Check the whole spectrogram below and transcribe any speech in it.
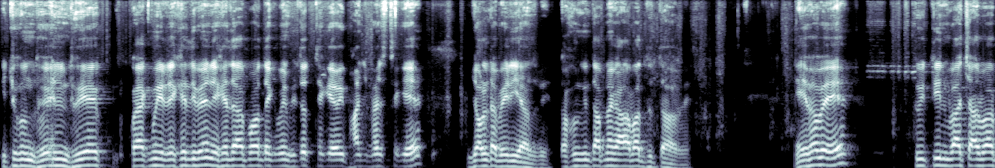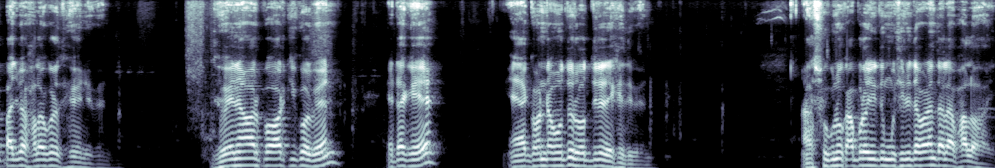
কিছুক্ষণ ধুয়ে ধুয়ে কয়েক মিনিট রেখে দিবেন, রেখে দেওয়ার পর দেখবেন ভিতর থেকে ওই ভাঁজ ভাঁজ থেকে জলটা বেরিয়ে আসবে। তখন কিন্তু আপনাকে আবার ধুতে হবে। এইভাবে দুই তিনবার, চারবার, পাঁচবার ভালো করে ধুয়ে নেবেন। ধুয়ে নেওয়ার পর কি করবেন? এটাকে এক ঘণ্টার মতো রোদ্রে রেখে দেবেন। আর শুকনো কাপড়ে যদি মুছে নিতে পারেন, তাহলে ভালো হয়।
